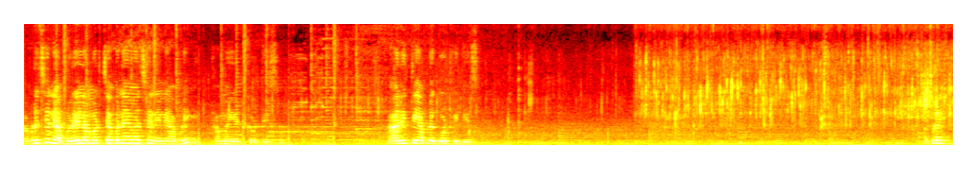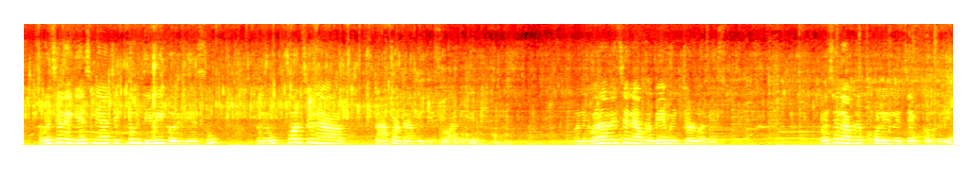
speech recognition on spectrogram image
આપણે છે ને આ ભરેલા મરચાં બનાવ્યા છે ને એને આપણે આમાં એડ કરી દઈશું. આ રીતે આપણે ગોઠવી દઈશું. આપણે હવે છે ને ગેસની આંચ એકદમ ધીમી કરી દઈશું અને ઉપર છે ને આ ઢાંકણ ઢાંકી દઈશું આ રીતે. અને વરાને છે ને આપણે બે મિનિટ ચડવા દઈશું. હવે છે ને આપણે ખોલીને ચેક કરી લઈએ.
